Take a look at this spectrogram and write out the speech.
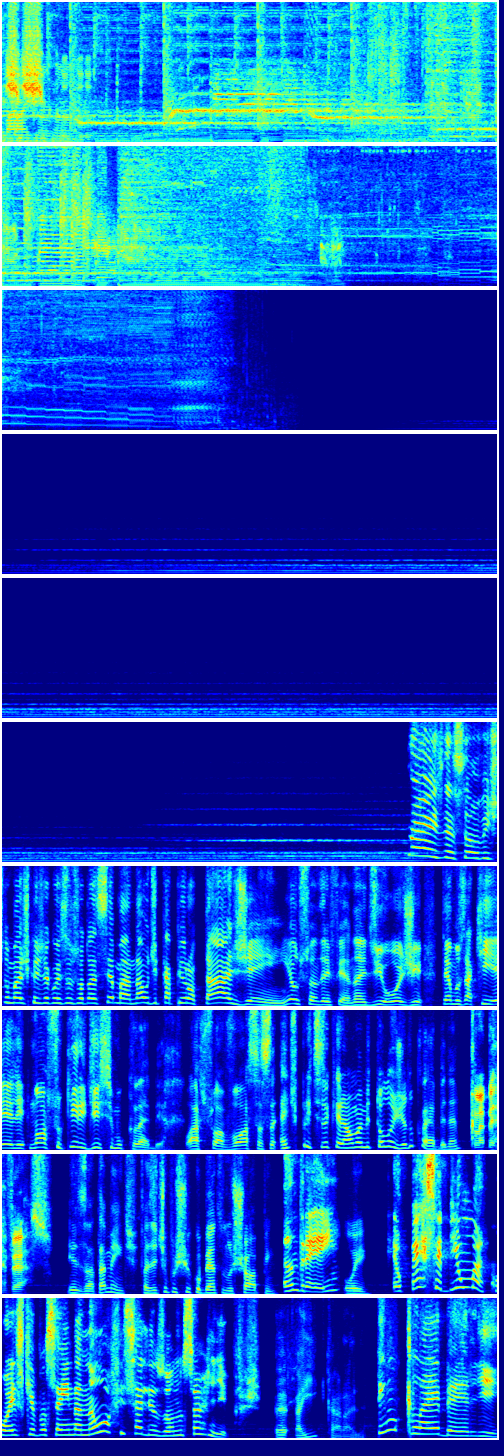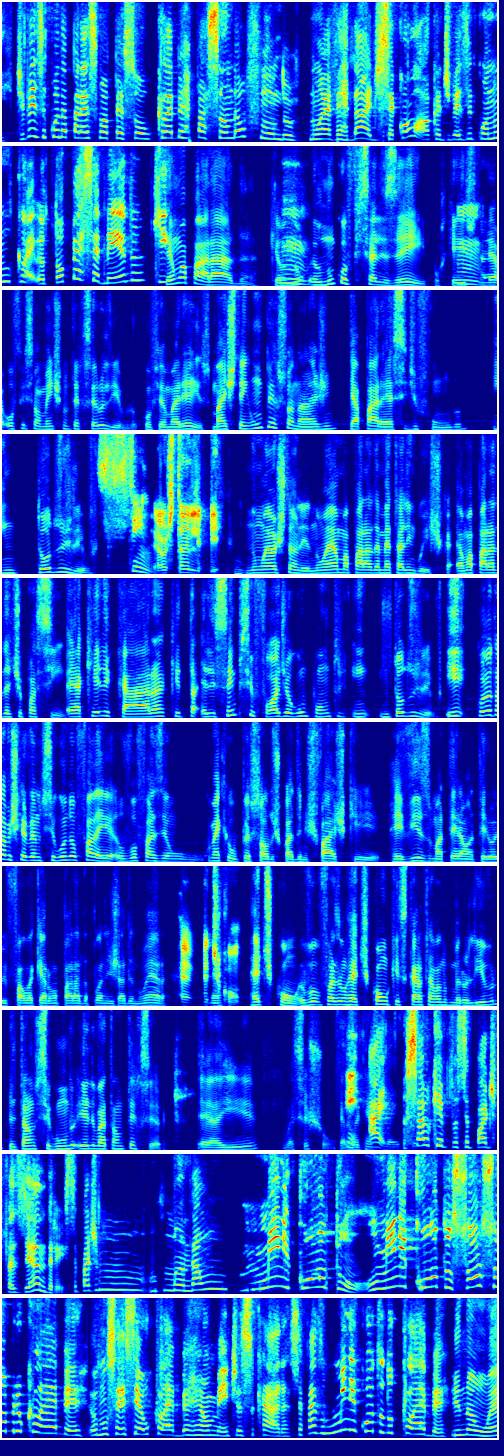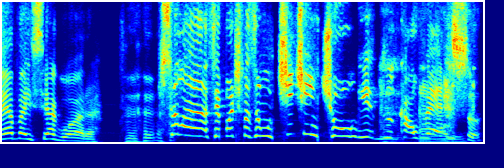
Magicando. Mas nessa vídeo do Mágica já conheceu sua dose semanal de capirotagem. Eu sou André Fernandes e hoje temos aqui ele, nosso queridíssimo Kleber. A sua vossa. A gente precisa criar uma mitologia do Kleber, né? Kleber Verso. Exatamente. Fazer tipo o Chico Bento no shopping. Andrei, Oi. Eu percebi uma coisa que você ainda não oficializou nos seus livros. É, aí, caralho. Tem um Kleber ali. De vez em quando aparece uma pessoa, o Kleber passando ao fundo. Não é verdade? Você coloca de vez em quando um Kleber. Eu tô percebendo que. Tem uma parada que eu, Hum. nu- eu nunca oficializei, porque isso Hum. é oficialmente no terceiro livro. Confirmaria isso. Mas tem um personagem que aparece de fundo em todos os livros. Sim. É o Stan Lee. Não é o Stanley, não é uma parada metalinguística. É uma parada tipo assim. É aquele cara que tá, ele sempre se fode em algum ponto em, em todos os livros. E quando eu tava escrevendo o segundo, eu falei, eu vou fazer um. Como é que o pessoal dos quadrinhos faz? Que revisa o material anterior e fala que era uma parada planejada e não era? Retcon. Retcon. Eu vou fazer um retcon que esse cara tava no primeiro livro, ele tá no segundo e ele vai estar no terceiro. É aí. Vai ser show. Quero Sim. ver quem Ai, vai- sabe o que você pode fazer, André? Você pode mandar um mini conto, um mini conto só sobre o Kleber. Eu não sei se é o Kleber realmente esse cara. Você faz um mini conto do Kleber. Se não é, vai ser agora. Ah, você pode fazer um Titin Chong do Calverso.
